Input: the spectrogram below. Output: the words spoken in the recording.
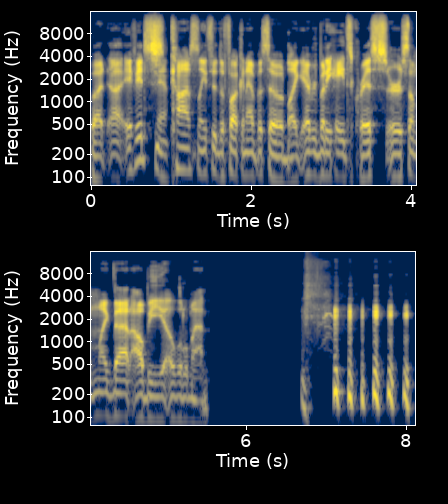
But uh, if it's Yeah. constantly through the fucking episode, like everybody hates Chris or something like that, I'll be a little mad.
